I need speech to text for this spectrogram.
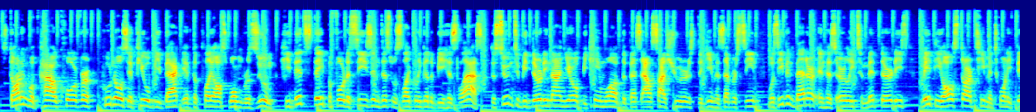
Starting with Kyle Korver, who knows if he will be back if the playoffs won't resume. He did state before the season this was likely going to be his last. The soon-to-be 39-year-old became one of the best outside shooters the game has ever seen, was even better in his early to mid-30s, made the All-Star team in 2015,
